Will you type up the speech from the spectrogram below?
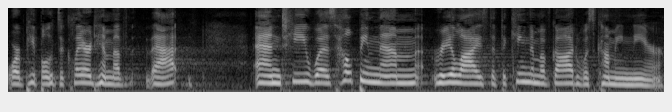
or people declared him of that, and he was helping them realize that the kingdom of God was coming near.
